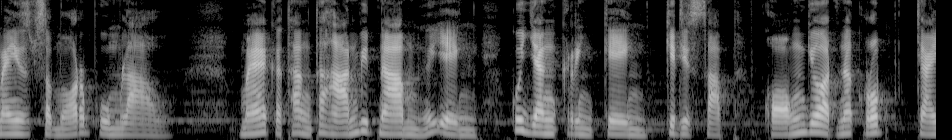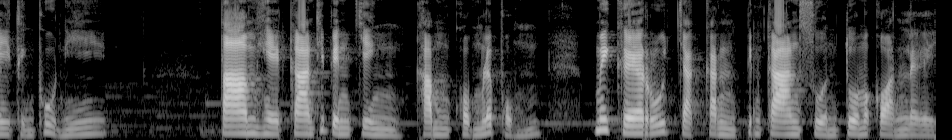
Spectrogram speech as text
ในสมรภูมิลาว แม้กระทั่งทหารเวียดนามเหนือเองก็ยังกริ่งเกงกิตติศัพท์ของยอดนักรบใจถึงผู้นี้ ตามเหตุการณ์ที่เป็นจริงคำคมและผม ไม่เคยรู้จักกันเป็นการส่วนตัวมาก่อนเลย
